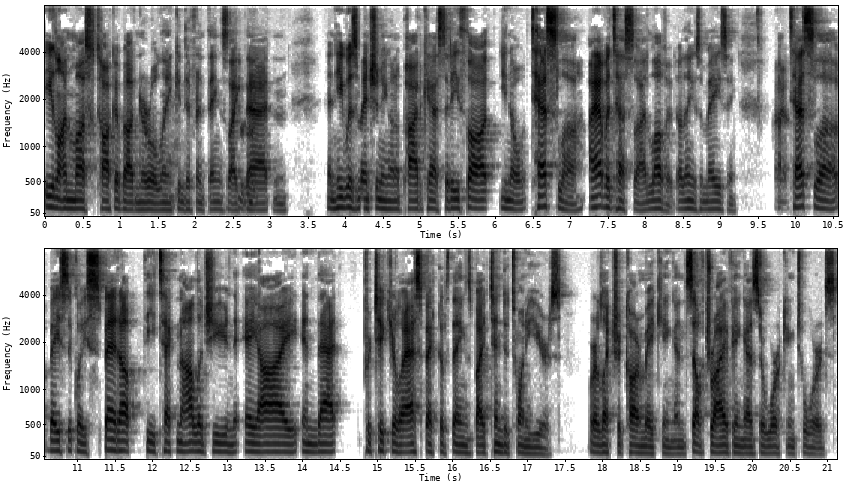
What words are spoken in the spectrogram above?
Elon Musk talk about Neuralink and different things like mm-hmm. that, and and he was mentioning on a podcast that he thought, you know, Tesla. I have a Tesla. I love it. I think it's amazing. Uh, Tesla basically sped up the technology and the AI in that particular aspect of things by 10 to 20 years, or electric car making and self driving as they're working towards.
